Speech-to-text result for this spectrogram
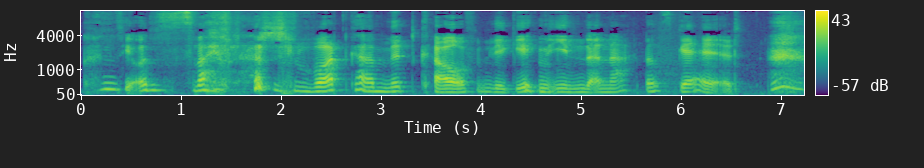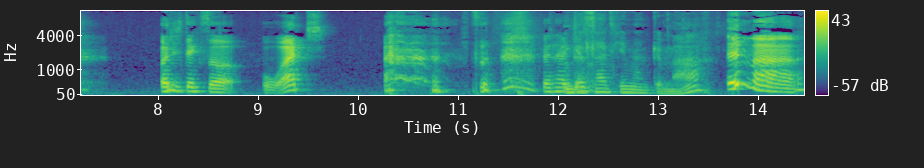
können Sie uns zwei Flaschen Wodka mitkaufen? Wir geben Ihnen danach das Geld. Und ich denke so, what? so, halt Und jetzt das hat jemand gemacht? immer,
